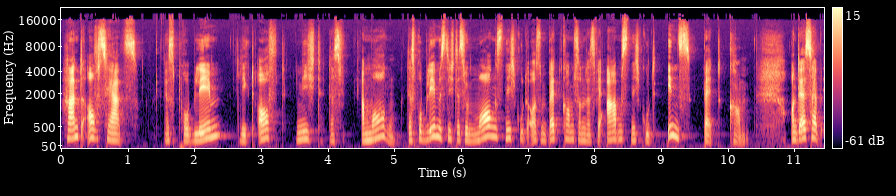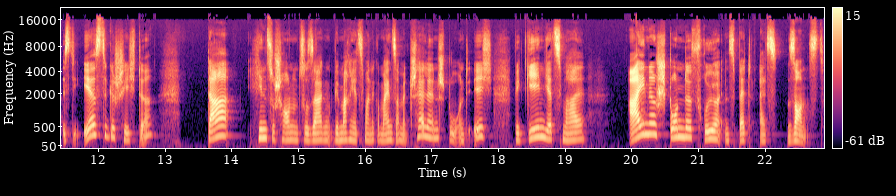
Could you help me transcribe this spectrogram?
Hand aufs Herz. Das Problem liegt oft nicht dass am Morgen. Das Problem ist nicht, dass wir morgens nicht gut aus dem Bett kommen, sondern dass wir abends nicht gut ins Bett kommen. Und deshalb ist die erste Geschichte, da hinzuschauen und zu sagen, wir machen jetzt mal eine gemeinsame Challenge, du und ich. Wir gehen jetzt mal eine Stunde früher ins Bett als sonst.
